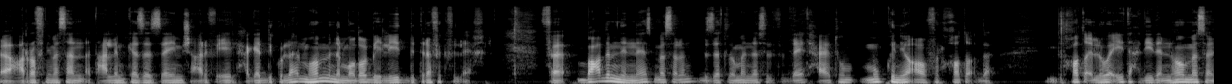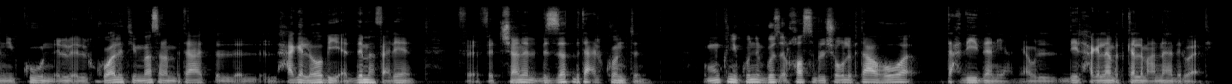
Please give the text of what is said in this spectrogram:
عرفني مثلا اتعلم كذا إزاي؟ مش عارف إيه الحاجات دي كلها. المهم ان الموضوع بي lead ب traffic في الآخر. فبعض من الناس مثلا بالذات اللي هم الناس اللي في بداية حياتهم ممكن يقعوا في الخطأ ده. الخطأ اللي هو إيه تحديدا؟ ان هو مثلا يكون ال quality مثلا بتاعه الحاجة اللي هو بيقدمها فعليا في, ال channel بالذات بتاع ال content وممكن يكون الجزء الخاص بالشغل بتاعه هو تحديدا يعني أو دي الحاجة اللي أنا بتكلم عنها دلوقتي.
